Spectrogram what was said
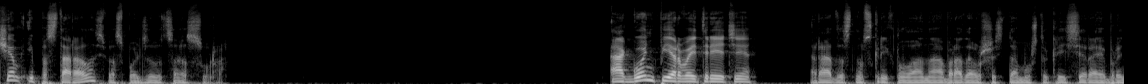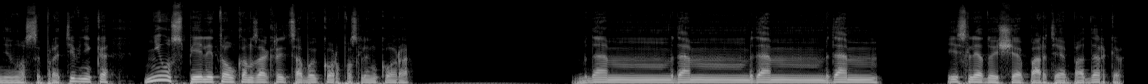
Чем и постаралась воспользоваться Асура. «Огонь первый, третий!» Радостно вскрикнула она, обрадовавшись тому, что крейсера и броненосцы противника не успели толком закрыть собой корпус линкора. Бдам, бдам, бдам, бдам. И следующая партия подарков,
